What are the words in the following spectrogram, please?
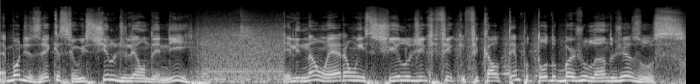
É bom dizer que assim, o estilo de Leon Denis, ele não era um estilo de ficar o tempo todo bajulando Jesus.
